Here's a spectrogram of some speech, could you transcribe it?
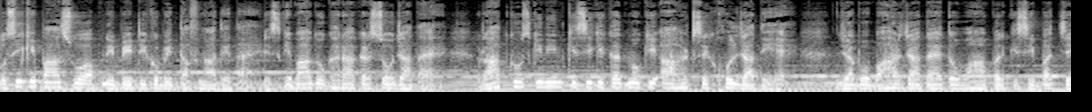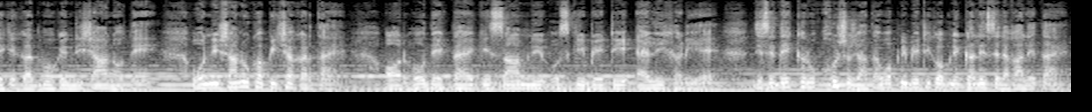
उसी के पास वो अपनी बेटी को भी दफना देता है। इसके बाद वो घर आकर सो जाता है। रात को उसकी नींद किसी के कदमों की आहट से खुल जाती है। जब वो बाहर जाता है तो वहाँ पर किसी बच्चे के कदमों के निशान होते हैं। वो निशानों का पीछा करता है। और वो देखता है कि सामने उसकी बेटी एली खड़ी है, जिसे देखकर वो खुश हो जाता है। वो अपनी बेटी को अपने गले से लगा लेता है।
